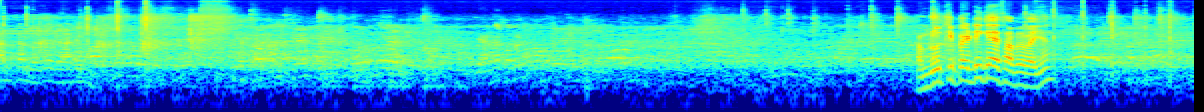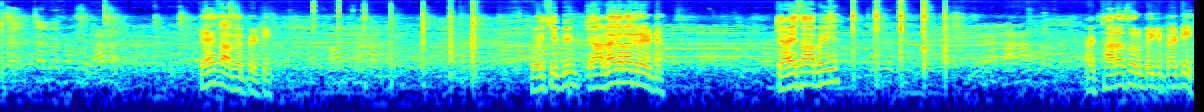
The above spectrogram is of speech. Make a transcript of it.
दुकान का लेकर गाड़ी अमरूद की पेटी क्या हिसाब है भाईजान? चल चल मैं फ़ोन कर क्या हिसाब है पेटी? कोई सी भी क्या अलग अलग रेट हैं? क्या हिसाब है ये? अट्ठारह सौ रुपये की पेटी।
